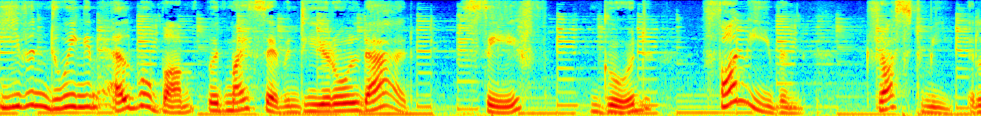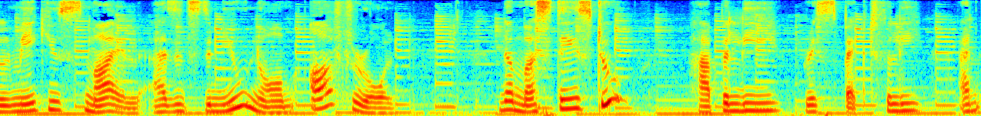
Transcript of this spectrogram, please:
even doing an elbow bump with my 70 year old dad. Safe, good, fun even. Trust me, it'll make you smile as it's the new norm after all. Namastes too, happily, respectfully, and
